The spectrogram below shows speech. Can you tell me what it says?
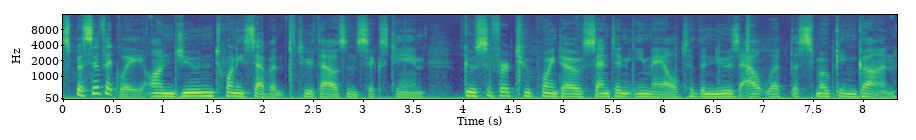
Specifically, on June 27, 2016, Guccifer 2.0 sent an email to the news outlet The Smoking Gun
